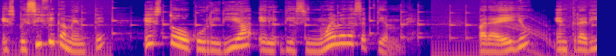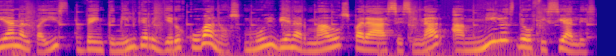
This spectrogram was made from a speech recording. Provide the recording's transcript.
Específicamente, esto ocurriría el 19 de septiembre. Para ello, entrarían al país 20.000 guerrilleros cubanos muy bien armados para asesinar a miles de oficiales,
